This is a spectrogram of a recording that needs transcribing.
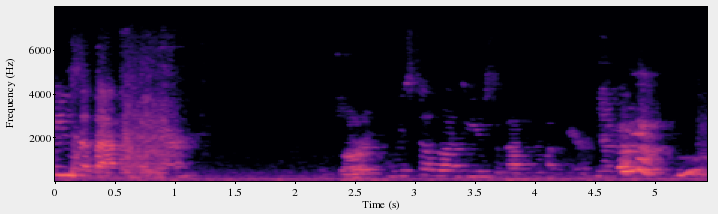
to use the bathroom in there. Sorry? We're still allowed to use the bathroom up here. Yeah. Okay.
